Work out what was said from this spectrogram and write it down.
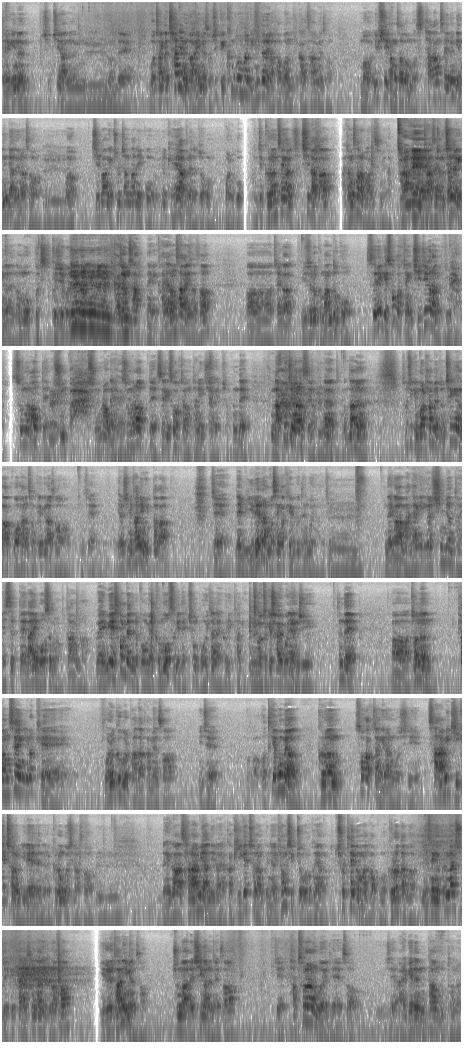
되기는 쉽지 않은 음. 건데 뭐 자기가 차리는 거 아니면 솔직히 큰 돈 벌기 힘들어요 학원 강사하면서 뭐 입시 강사도 뭐 스타 강사 이런 게 있는 게 아니라서 음, 뭐 지방에 출장 다니고 이렇게 해야 그래도 조금 벌고 이제 그런 생활을 치다가 가정사라고 하겠습니다. 아, 예. 자세 가정사. 구체적인 거는 너무 구- 음, 구질구질하고 음, 음, 음, 가정사. 네, 가정사가 있어서 어 제가 미술을 그만두고 쓰레기 소각장에 취직을 하게 됩니다. 29대. 스물- 아, 스물아홉 네, 대. 29대 쓰레기 소각장을 다니기 시작했죠. 근데 나쁘진 않았어요. 음. 네, 뭐 나는 솔직히 뭘 하면 좀 책임감 갖고 하는 성격이라서 이제 열심히 다니고 있다가 이제 내 미래를 한번 생각해 보게 된 거예요. 이제 음, 내가 만약에 이걸 10년 더 했을 때 나의 모습은 어떠한가? 왜 위에 선배들을 보면 그 모습이 대충 보이잖아요. 흐릿하게. 음, 어떻게 살고 네. 있는지. 근데 어 저는 평생 이렇게 월급을 받아가면서 이제 뭐 어떻게 보면 그런 소각장이라는 곳이 사람이 기계처럼 일해야 되는 그런 곳이라서 음, 내가 사람이 아니라 약간 기계처럼 그냥 형식적으로 그냥 출퇴근만 하고 뭐 그러다가 인생은 끝날 수도 있겠다는 생각이 들어서 일을 다니면서 주말에 시간을 내서 이제 타투라는 거에 대해서 이제 알게 된 다음부터는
